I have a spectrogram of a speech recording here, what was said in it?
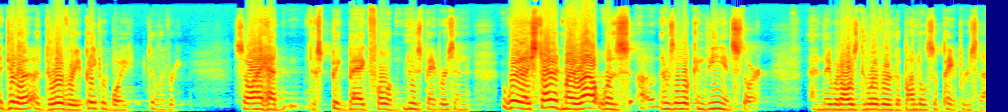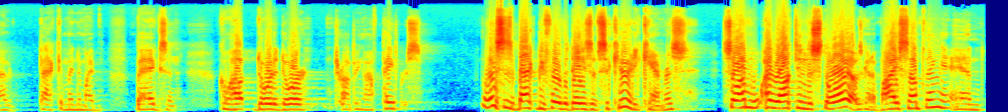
did a, a delivery, a paperboy delivery. So I had this big bag full of newspapers, and where I started my route was uh, there was a little convenience store, and they would always deliver the bundles of papers, and I would pack them into my bags and go out door to door dropping off papers. Well, this is back before the days of security cameras. So I'm, i walked in the store, I was going to buy something, and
